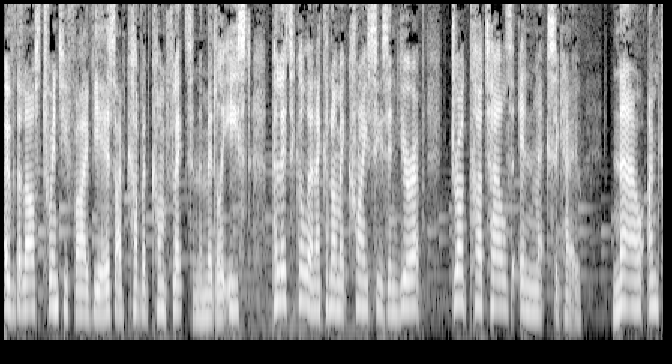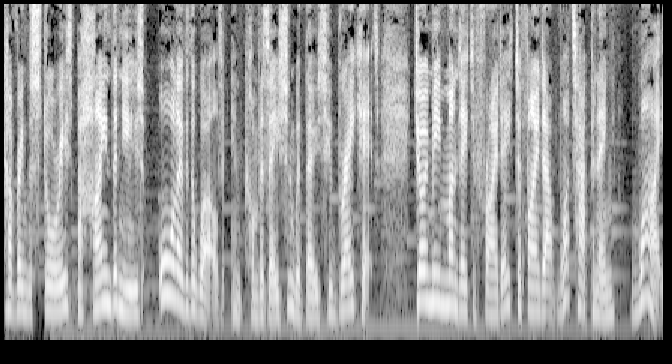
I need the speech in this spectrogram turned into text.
Over the last 25 years, I've covered conflicts in the Middle East, political and economic crises in Europe, drug cartels in Mexico. Now I'm covering the stories behind the news all over the world in conversation with those who break it. Join me Monday to Friday to find out what's happening, why,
